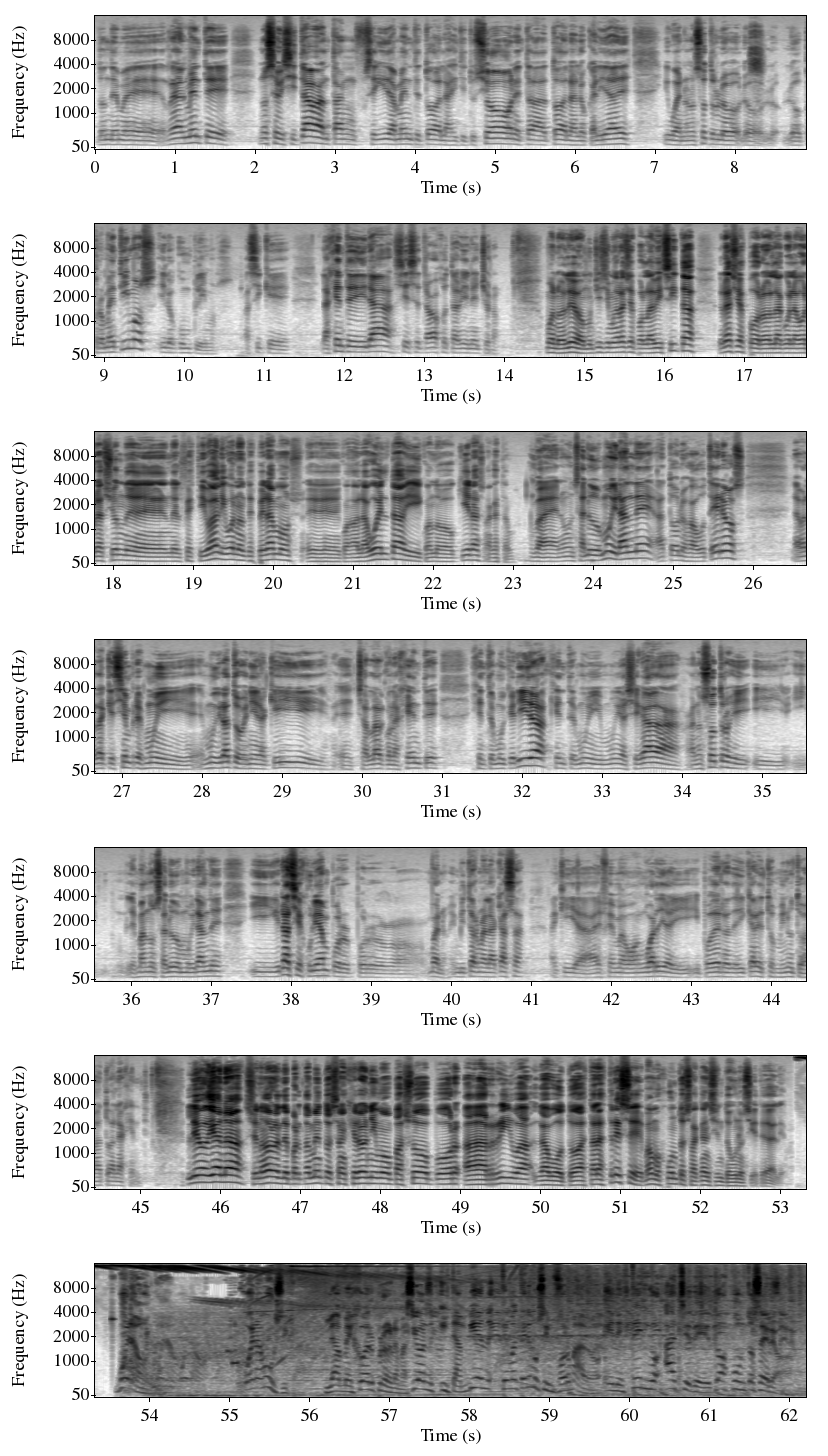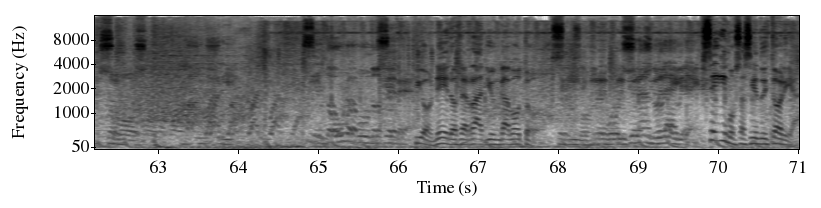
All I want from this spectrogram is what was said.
donde realmente no se visitaban tan seguidamente todas las instituciones, todas las localidades, y bueno, nosotros lo prometimos y lo cumplimos. Así que la gente dirá si ese trabajo está bien hecho o no. Bueno, Leo, muchísimas gracias por la visita, gracias por la colaboración del festival y bueno, te esperamos eh, a la vuelta y cuando quieras, acá estamos. Bueno, un saludo muy grande a todos los gaboteros. La verdad que siempre es muy, muy grato venir aquí, eh, charlar con la gente, gente muy querida, gente muy, muy allegada a nosotros y, les mando un saludo muy grande. Y gracias Julián por, por bueno, invitarme a la casa aquí a FM Vanguardia y, poder dedicar estos minutos a toda la gente. Leo Diana, senador del departamento de San Jerónimo, pasó por Arriba Gaboto. Hasta las 13, vamos juntos acá en 1017, dale. Buena onda. Buena música, la mejor programación y también te mantenemos informado en Estéreo HD 2.0. Somos Vanguardia 101.7. Pioneros de radio en Gaboto. Seguimos revolucionando el aire. Seguimos haciendo historia.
